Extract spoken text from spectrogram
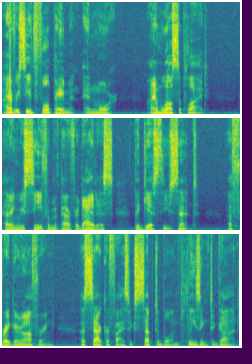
I have received full payment and more. I am well supplied, having received from Epaphroditus the gifts you sent a fragrant offering, a sacrifice acceptable and pleasing to God.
